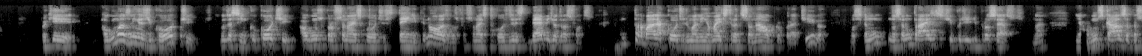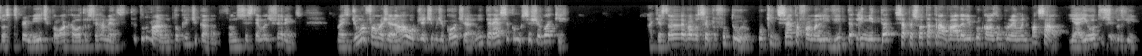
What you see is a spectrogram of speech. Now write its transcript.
Porque algumas linhas de coach vamos dizer assim, que o coach, alguns profissionais coaches têm hipnose, alguns profissionais coaches eles bebem de outras fontes. Trabalha coach de uma linha mais tradicional, corporativa, você não, você não traz esse tipo de, de processos, né? Em alguns casos, a pessoa se permite, coloca outras ferramentas. É tudo válido, não estou criticando, estou falando de sistemas diferentes. Mas, de uma forma geral, o objetivo de coach é, não interessa como você chegou aqui. A questão é levar você para o futuro, o que de certa forma limita, limita se a pessoa está travada ali por causa de um problema de passado. E aí outros tipos de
